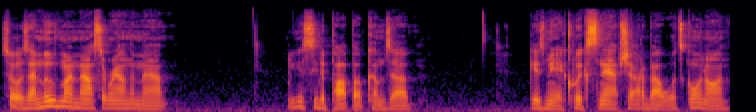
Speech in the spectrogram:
So as I move my mouse around the map, you can see the pop-up comes up. Gives me a quick snapshot about what's going on.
